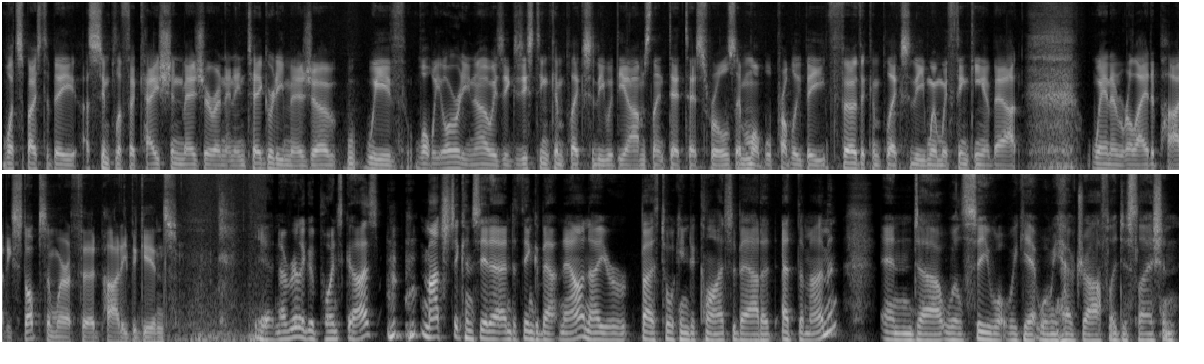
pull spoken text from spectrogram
what's supposed to be a simplification measure and an integrity measure with what we already know is existing complexity with the arm's length debt test rules and what will probably be further complexity when we're thinking about when a related party stops and where a third party begins. Yeah, no, really good points, guys. Much to consider and to think about now. I know you're both talking to clients about it at the moment, and uh, we'll see what we get when we have draft legislation.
